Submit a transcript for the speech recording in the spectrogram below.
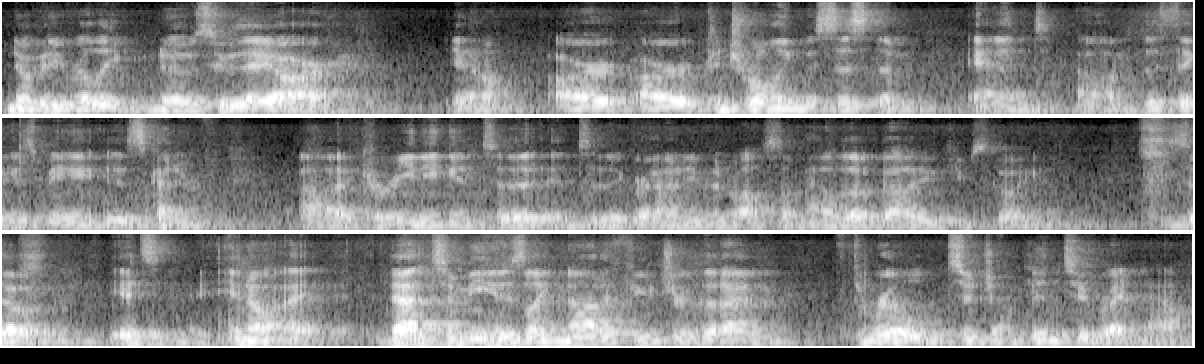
nobody really knows who they are, you know, are, are controlling the system and um, the thing is being, is kind of uh, careening into, into the ground even while somehow the value keeps going up. So it's, you know, I, that to me is like not a future that I'm thrilled to jump into right now.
